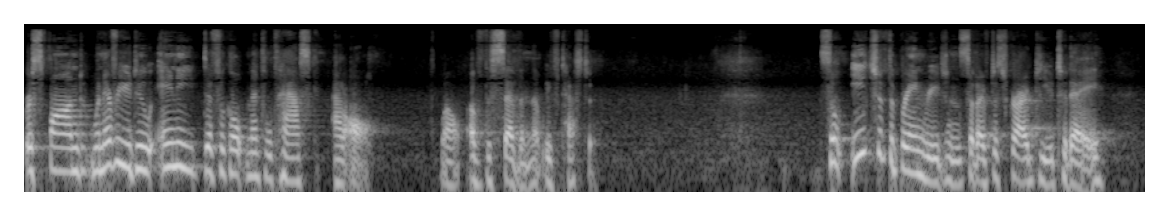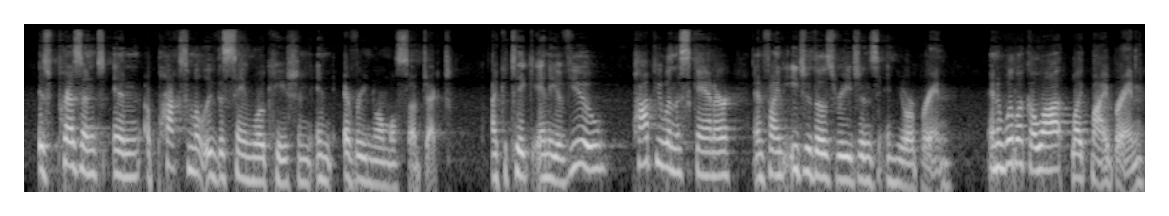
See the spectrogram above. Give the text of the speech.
respond whenever you do any difficult mental task at all. Well, of the seven that we've tested. So each of the brain regions that I've described to you today is present in approximately the same location in every normal subject. I could take any of you pop you in the scanner, and find each of those regions in your brain. And it would look a lot like my brain,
